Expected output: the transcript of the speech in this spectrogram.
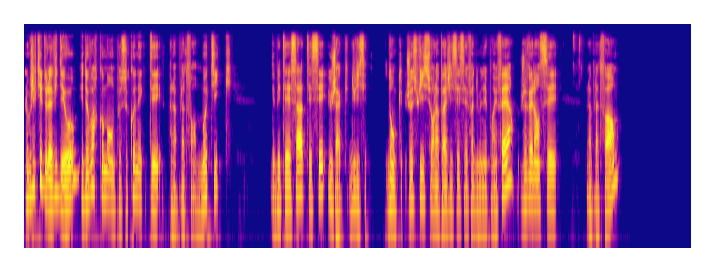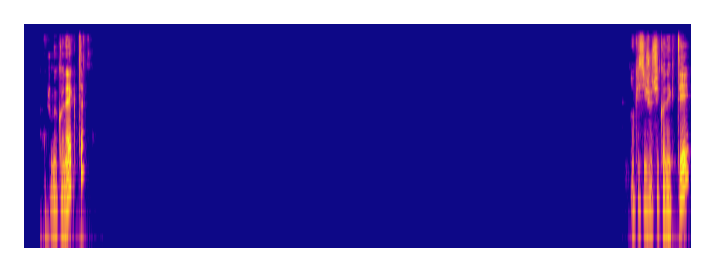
L'objectif de la vidéo est de voir comment on peut se connecter à la plateforme Motic des BTSA TC UJAC du lycée. Donc je suis sur la page icCFA-du-Menet.fr, je vais lancer la plateforme, je me connecte, Donc ici je suis connecté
